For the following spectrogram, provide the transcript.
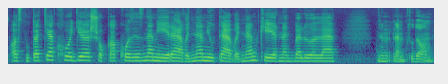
azt mutatják, hogy sokakhoz ez nem ér el, vagy nem jut el, vagy nem kérnek belőle, nem, nem tudom.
